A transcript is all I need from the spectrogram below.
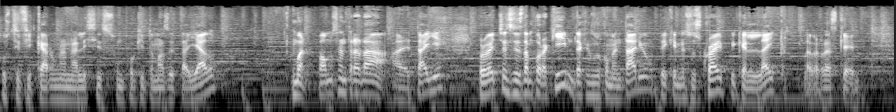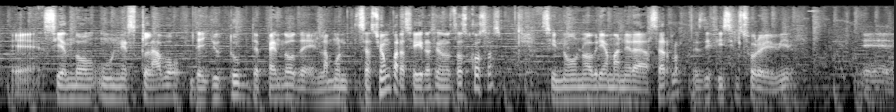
justificar un análisis un poquito más detallado. Bueno, vamos a entrar a, detalle. Aprovechen si están por aquí, dejen su comentario, piquen el subscribe, piquen el like. La verdad es que eh, siendo un esclavo de YouTube dependo de la monetización para seguir haciendo estas cosas. Si no, no habría manera de hacerlo. Es difícil sobrevivir. Eh,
